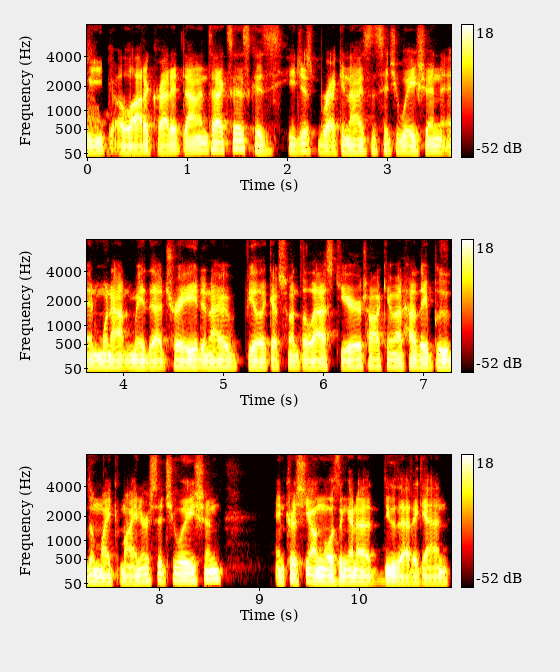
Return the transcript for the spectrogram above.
week, a lot of credit down in Texas because he just recognized the situation and went out and made that trade. And I feel like I've spent the last year talking about how they blew the Mike Minor situation, and Chris Young wasn't going to do that again.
